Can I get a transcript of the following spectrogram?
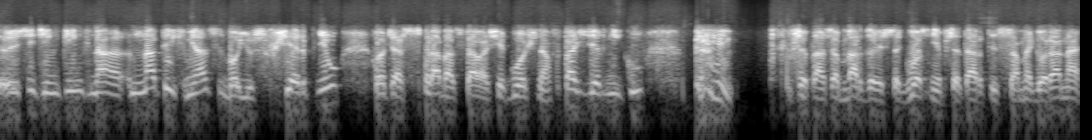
y, Xi Jinping na, natychmiast, bo już w sierpniu, chociaż sprawa stała się głośna w październiku, przepraszam bardzo, jeszcze głos nie przetarty z samego rana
